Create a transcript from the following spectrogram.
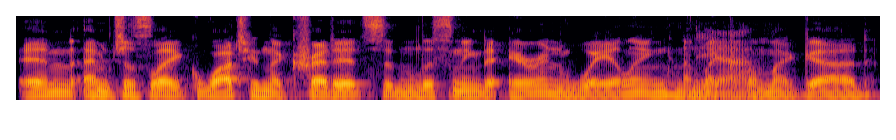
and I'm just like watching the credits and listening to Aaron wailing. And I'm Yeah. like, oh my god,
